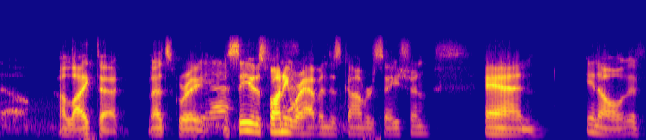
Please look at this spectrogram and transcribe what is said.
So I like that. That's great. Yeah. And see, it's funny Yeah. we're having this conversation, and you know, if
